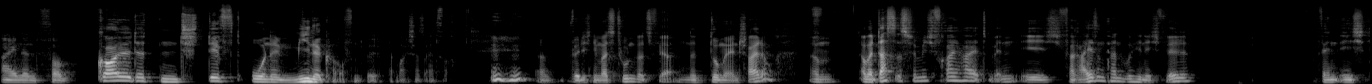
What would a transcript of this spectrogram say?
einen vergoldeten Stift ohne Mine kaufen will. Dann mache ich das einfach. Mhm. Ähm, würde ich niemals tun, weil es wäre eine dumme Entscheidung. Ähm, aber das ist für mich Freiheit, wenn ich verreisen kann, wohin ich will, wenn ich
